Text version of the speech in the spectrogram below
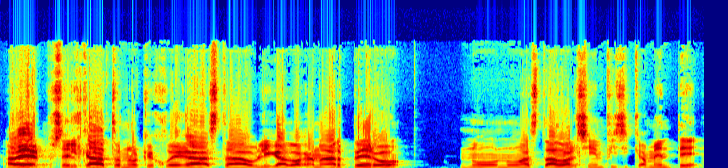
A ver, pues él cada torneo que juega está obligado a ganar, pero no, no ha estado al 100 físicamente.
